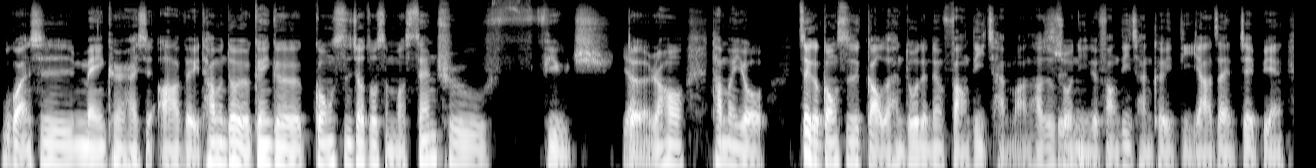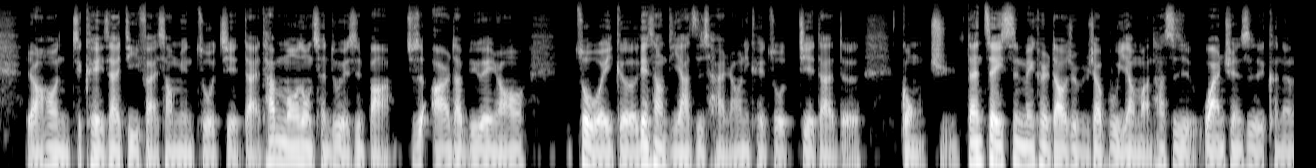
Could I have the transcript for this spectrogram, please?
不管是 Maker 还是 Aave，他们都有跟一个公司叫做什么 Central Fuge 的然后他们有这个公司搞了很多的那个房地产嘛，他就是说你的房地产可以抵押在这边，然后你就可以在 DeFi 上面做借贷。他们某种程度也是把就是 RWA，然后作为一个链上抵押资产，然后你可以做借贷的工具。但这一次 MakerDAO 就比较不一样嘛，它是完全是可能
